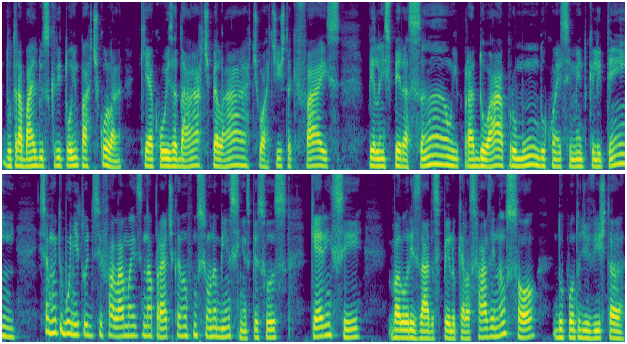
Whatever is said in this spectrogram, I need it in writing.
do trabalho do escritor em particular, que é a coisa da arte pela arte, o artista que faz pela inspiração e para doar para o mundo o conhecimento que ele tem. Isso é muito bonito de se falar, mas na prática não funciona bem assim. As pessoas querem ser valorizadas pelo que elas fazem, não só do ponto de vista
